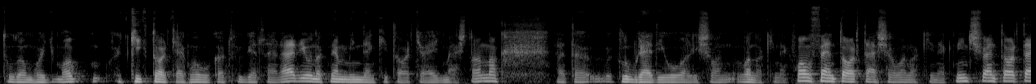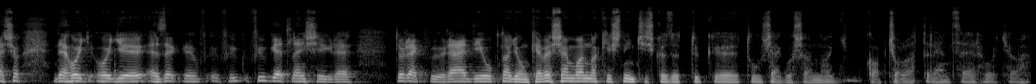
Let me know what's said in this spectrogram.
tudom, hogy, mag, hogy kik tartják magukat független rádiónak, nem mindenki tartja egymást annak. Tehát a klubrádióval is van, van akinek van fenntartása, van akinek nincs fenntartása, de hogy, hogy ezek függetlenségre törekvő rádiók nagyon kevesen vannak, és nincs is közöttük túlságosan nagy kapcsolatrendszer, hogyha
